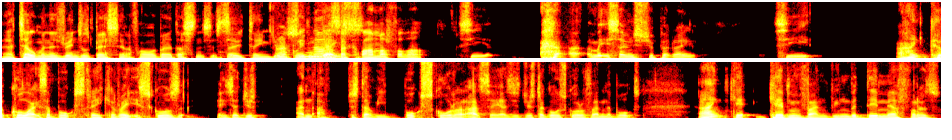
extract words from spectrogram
Uh, Tillman is Rangers' best centre forward by a distance. It's now time Joe I've seen that. does. There's a clamour for that. See, I might sound stupid, right? See, I think K- Colak's a box striker, right? He scores. He's a just and a, just a wee box scorer. I'd say as he's just a goal scorer in the box. I think Ke- Kevin Van Veen would do more for us.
